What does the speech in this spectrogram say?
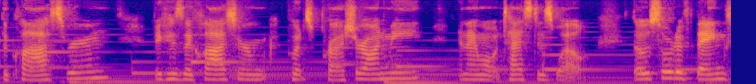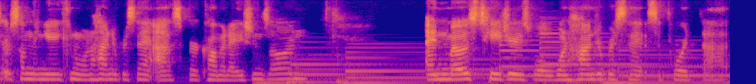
the classroom? Because the classroom puts pressure on me and I won't test as well. Those sort of things are something you can 100% ask for accommodations on. And most teachers will 100% support that.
